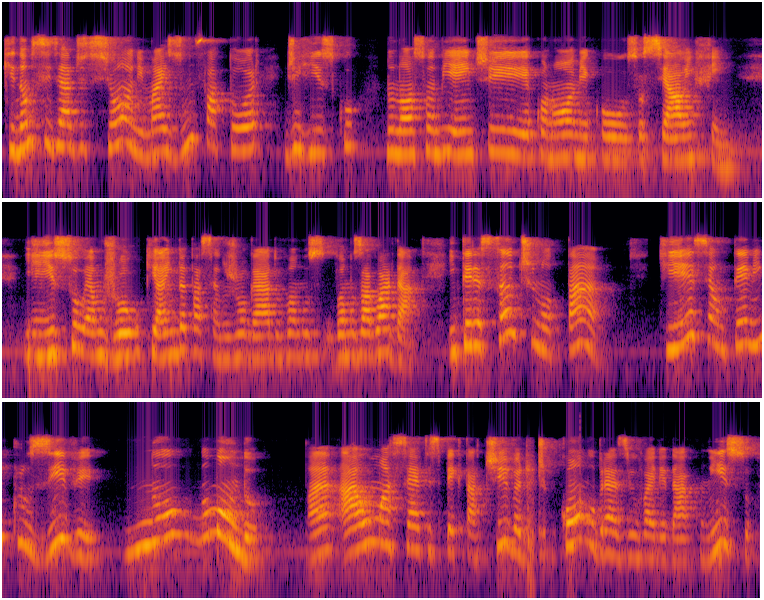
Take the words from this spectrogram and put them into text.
que não se adicione mais um fator de risco no nosso ambiente econômico, social, enfim. E isso é um jogo que ainda está sendo jogado, vamos, vamos aguardar. Interessante notar que esse é um tema, inclusive, no, no mundo. Né? Há uma certa expectativa de como o Brasil vai lidar com isso,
